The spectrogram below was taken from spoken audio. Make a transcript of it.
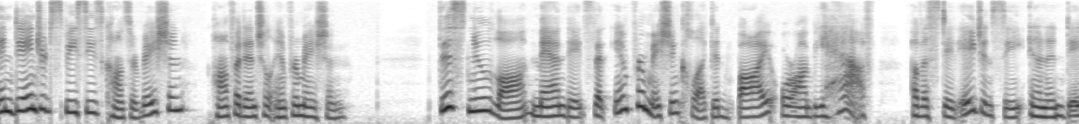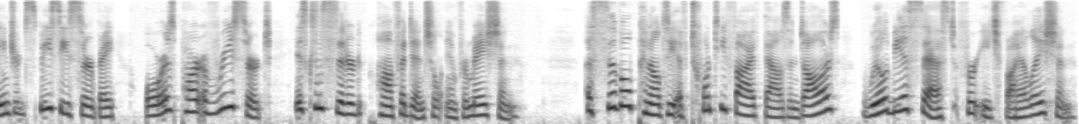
Endangered Species Conservation, Confidential Information. This new law mandates that information collected by or on behalf of a state agency in an endangered species survey or as part of research is considered confidential information. A civil penalty of $25,000 will be assessed for each violation.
